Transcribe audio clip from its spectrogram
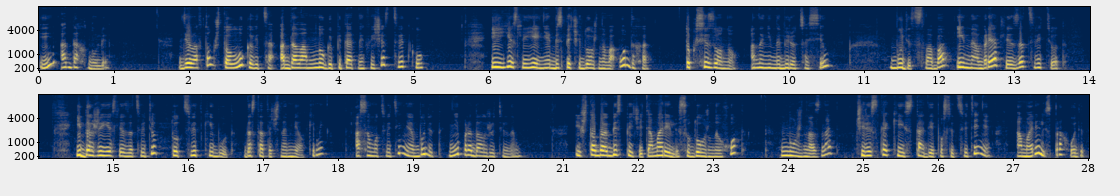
и отдохнули. Дело в том, что луковица отдала много питательных веществ цветку. И если ей не обеспечить должного отдыха, то к сезону она не наберется сил, будет слаба и навряд ли зацветет. И даже если зацветет, то цветки будут достаточно мелкими, а само цветение будет непродолжительным. И чтобы обеспечить амарилису должный уход, нужно знать, через какие стадии после цветения амарилис проходит.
